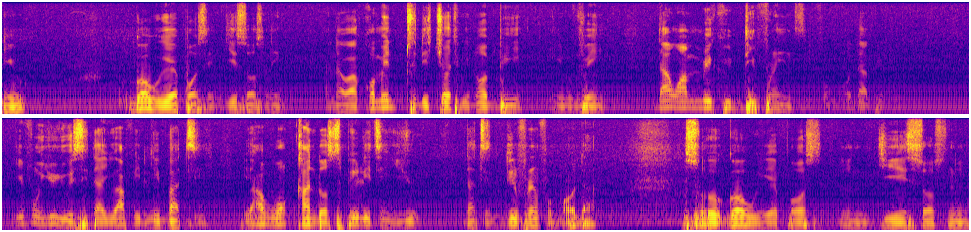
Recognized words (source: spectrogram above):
new. God will help us in Jesus' name. And our coming to the church will not be in vain. That one make you different from other people even you, you see that you have a liberty. You have one kind of spirit in you that is different from other. So God will help us in Jesus' name.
